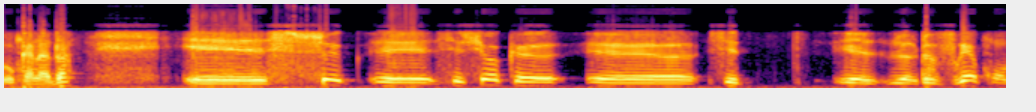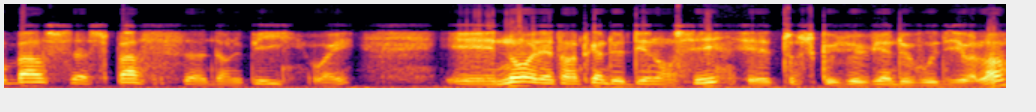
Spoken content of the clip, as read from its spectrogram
au Canada. Et c'est sûr que c'est le, le, vrai combat se passe dans le pays, oui. Et nous, on est en train de dénoncer tout ce que je viens de vous dire là,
